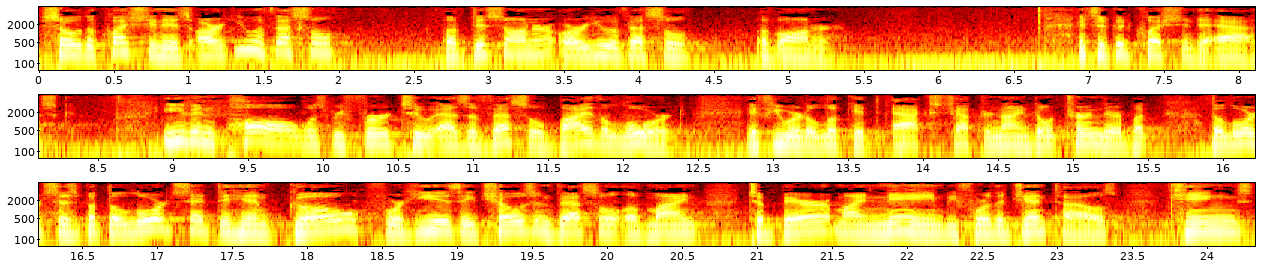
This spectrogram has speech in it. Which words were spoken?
So the question is are you a vessel of dishonor or are you a vessel of honor? It's a good question to ask. Even Paul was referred to as a vessel by the Lord. If you were to look at Acts chapter 9, don't turn there, but the Lord says, But the Lord said to him, Go, for he is a chosen vessel of mine to bear my name before the Gentiles, kings,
